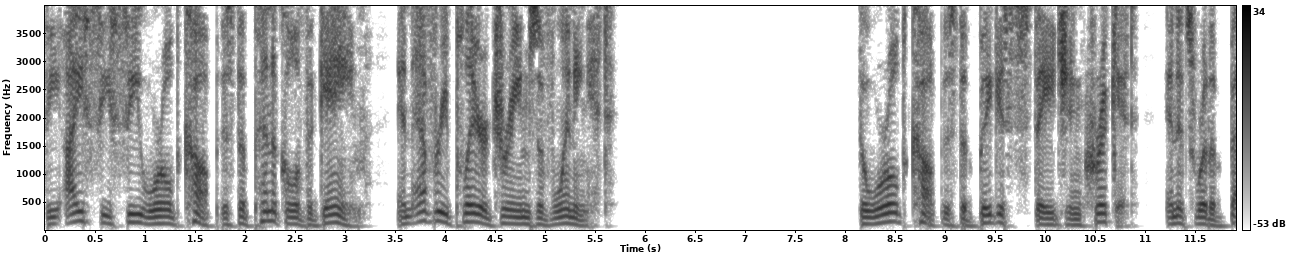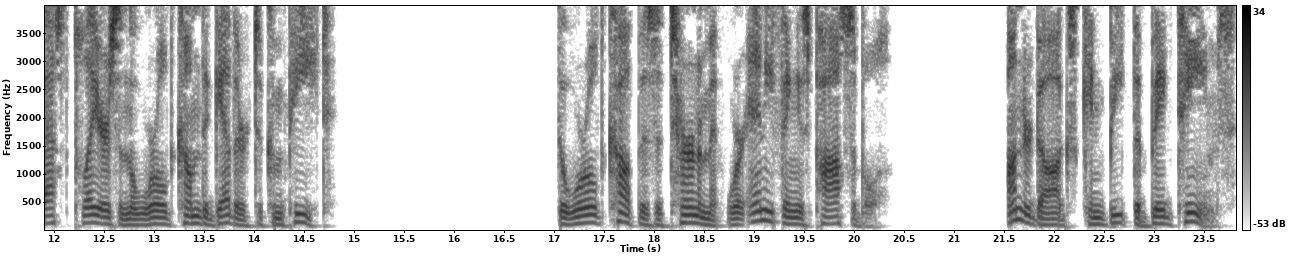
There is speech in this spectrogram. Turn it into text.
The ICC World Cup is the pinnacle of the game, and every player dreams of winning it. The World Cup is the biggest stage in cricket, and it's where the best players in the world come together to compete. The World Cup is a tournament where anything is possible. Underdogs can beat the big teams,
